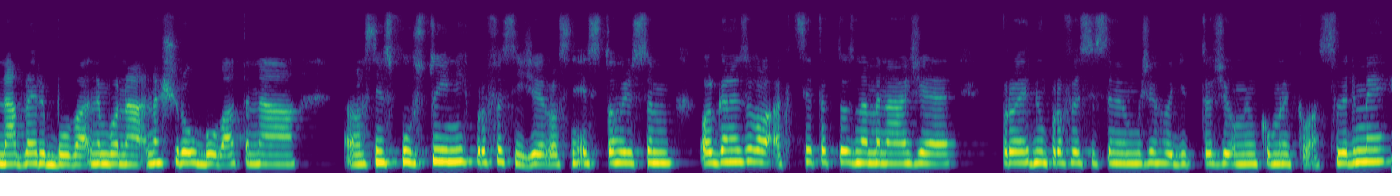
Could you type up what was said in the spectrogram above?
naverbovat nebo na, našroubovat na vlastně spoustu jiných profesí, že vlastně i z toho, že jsem organizovala akci, tak to znamená, že pro jednu profesi se mi může hodit to, že umím komunikovat s lidmi,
